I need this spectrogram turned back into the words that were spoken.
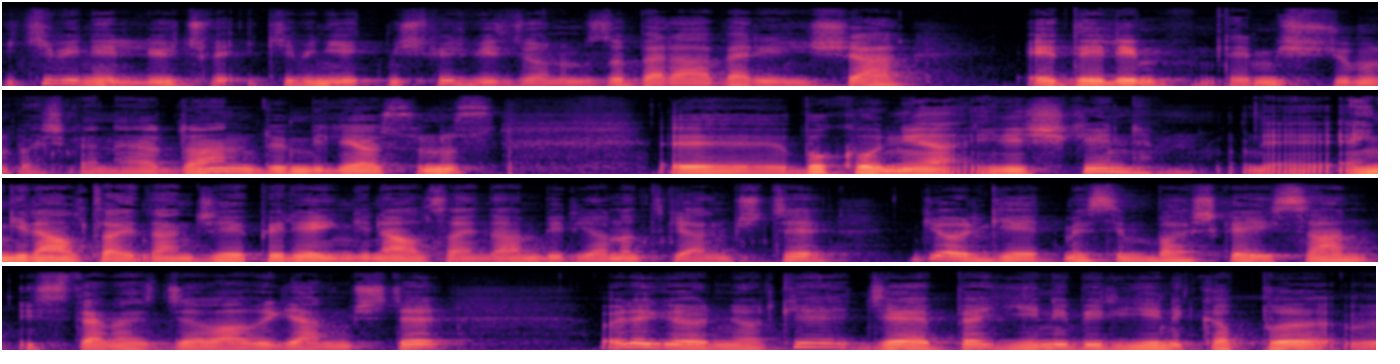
2053 ve 2071 vizyonumuzu beraber inşa edelim demiş Cumhurbaşkanı Erdoğan. Dün biliyorsunuz e, bu konuya ilişkin e, Engin Altay'dan, CHP'li Engin Altay'dan bir yanıt gelmişti. Gölge etmesin başka insan istemez cevabı gelmişti. Öyle görünüyor ki CHP yeni bir yeni kapı e,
